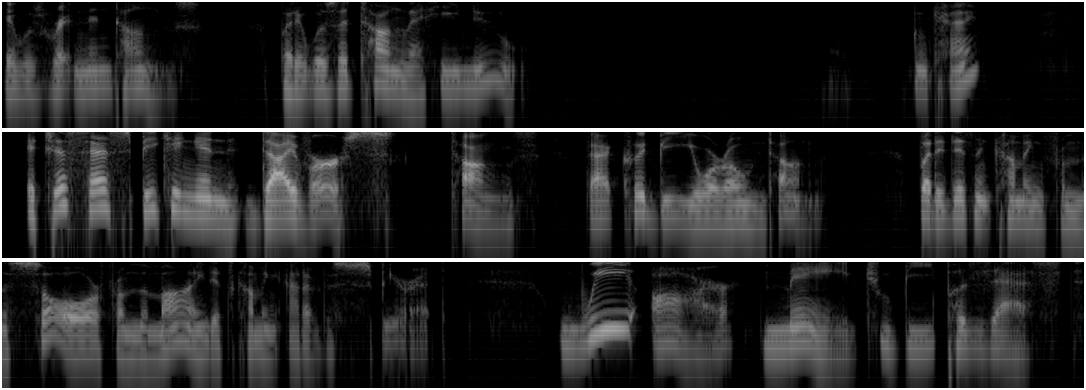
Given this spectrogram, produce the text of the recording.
It was written in tongues, but it was a tongue that he knew. Okay? It just says speaking in diverse tongues. That could be your own tongue. But it isn't coming from the soul or from the mind, it's coming out of the spirit. We are made to be possessed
